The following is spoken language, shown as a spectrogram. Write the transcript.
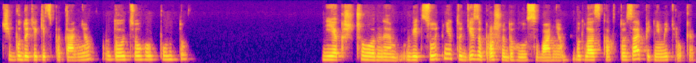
чи будуть якісь питання до цього пункту? Якщо не відсутні, тоді запрошую до голосування. Будь ласка, хто за, підніміть руки.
